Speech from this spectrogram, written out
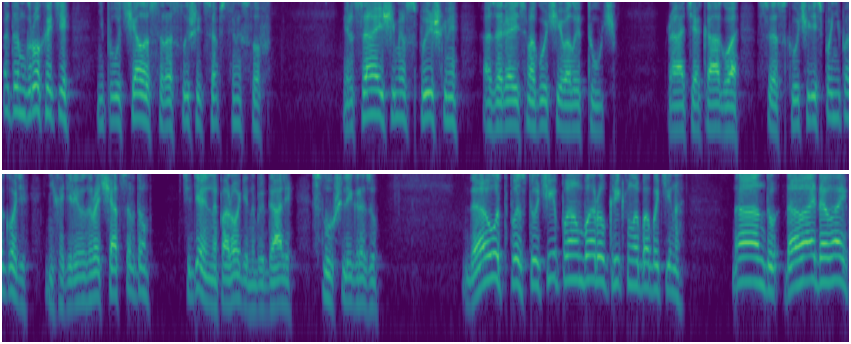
В этом грохоте не получалось расслышать собственных слов. Мерцающими вспышками озарялись могучие валы туч. Братья Кагуа соскучились по непогоде не хотели возвращаться в дом. Сидели на пороге, наблюдали, слушали грозу. «Дауд, постучи по амбару!» — крикнула баба Тина. «Нанду, давай, давай!»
